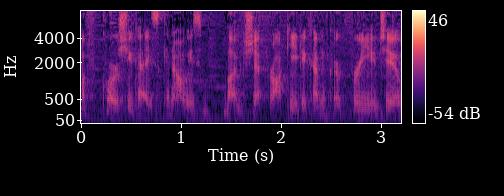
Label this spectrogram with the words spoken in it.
Of course, you guys can always bug Chef Rocky to come cook for you too.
